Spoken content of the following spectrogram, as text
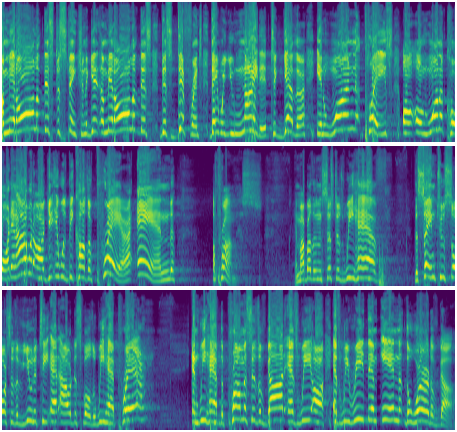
amid all of this distinction, amid all of this, this difference, they were united together in one place on, on one accord. And I would argue it was because of prayer and a promise. And my brothers and sisters, we have the same two sources of unity at our disposal. We have prayer and we have the promises of God as we are as we read them in the word of God.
